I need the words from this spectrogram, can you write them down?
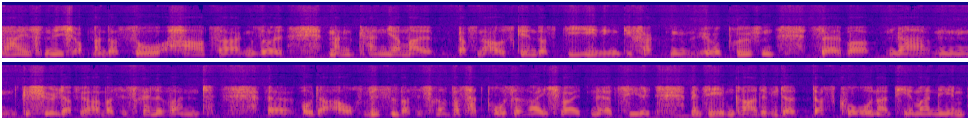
Weiß nicht, ob man das so hart sagen soll. Man kann ja mal davon ausgehen, dass diejenigen, die Fakten überprüfen, selber ja, ein Gefühl dafür haben, was ist relevant. Äh, oder auch wissen, was, ist, was hat große Reichweiten erzielt. Wenn Sie eben gerade wieder das Corona-Thema nehmen,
